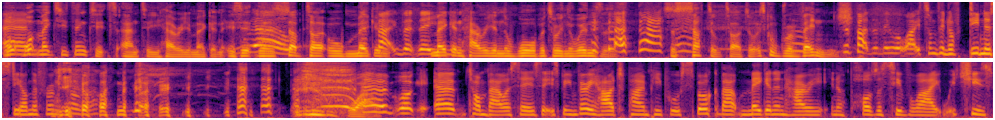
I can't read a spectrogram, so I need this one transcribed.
what, what Um, makes you think it's anti Harry and Meghan? Is it well, the subtitle Meghan, fact that they- Meghan, Harry and the War Between the Windsors? it's a subtle title. It's called Revenge. the fact that they look like something off Dynasty on the front cover. Yeah, I know. wow. Um, look, uh, Tom Bower says that it's been very hard to find people who spoke about Meghan and Harry in a positive light, which is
